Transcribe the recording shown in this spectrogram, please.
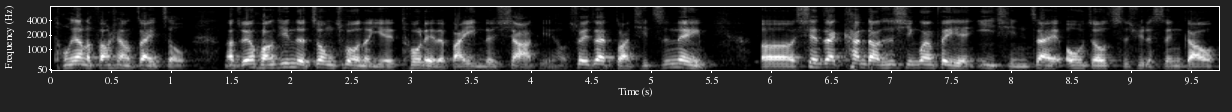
同样的方向在走。那昨天黄金的重挫呢，也拖累了白银的下跌哈，所以在短期之内，呃，现在看到的是新冠肺炎疫情在欧洲持续的升高，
